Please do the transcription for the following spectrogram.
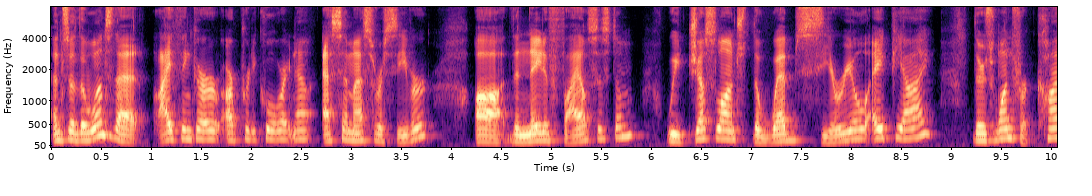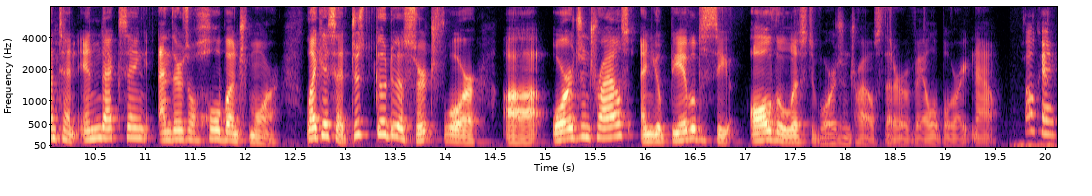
And so the ones that I think are, are pretty cool right now, SMS receiver, uh, the native file system. We just launched the Web Serial API. There's one for content indexing, and there's a whole bunch more. Like I said, just go do a search for uh, origin trials, and you'll be able to see all the list of origin trials that are available right now. Okay.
